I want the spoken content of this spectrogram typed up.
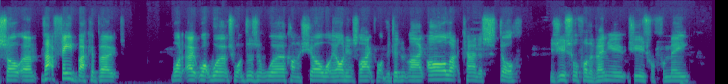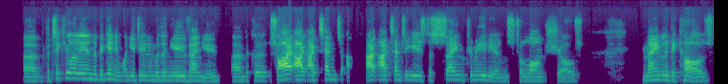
so um, that feedback about what out what works, what doesn't work on a show, what the audience liked, what they didn't like, all that kind of stuff is useful for the venue. It's useful for me, um, particularly in the beginning when you're dealing with a new venue. Um, because so I, I, I tend to I, I tend to use the same comedians to launch shows, mainly because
